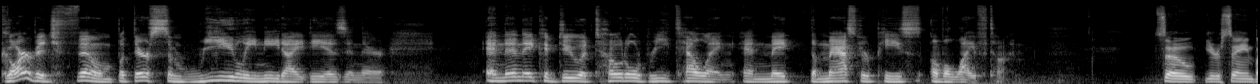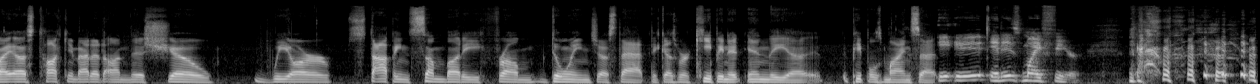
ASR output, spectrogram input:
garbage film, but there's some really neat ideas in there. And then they could do a total retelling and make the masterpiece of a lifetime. So you're saying by us talking about it on this show, we are stopping somebody from doing just that because we're keeping it in the uh, people's mindset. It, it, it is my fear. I,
